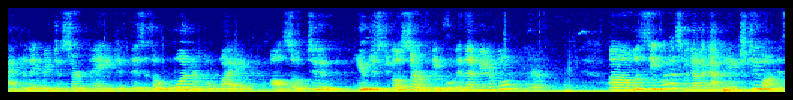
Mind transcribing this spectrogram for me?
after they reach a certain age, and this is a wonderful way. Also, too, you just to go serve people. Isn't that beautiful? Um, let's see, what else we got? I got page two on this.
